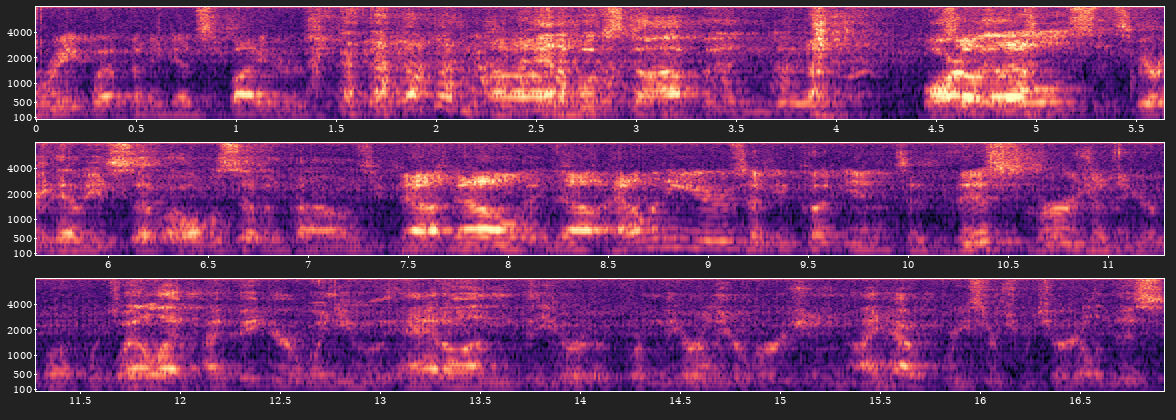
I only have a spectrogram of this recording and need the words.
great weapon against spiders. And uh, a book stop and uh, now- barbells, it's very heavy, it's seven, almost seven pounds. Now, now, now, how many years have you put into this version of your book? which Well, I, I figure when you add on the, from the earlier version, I have research material in this,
